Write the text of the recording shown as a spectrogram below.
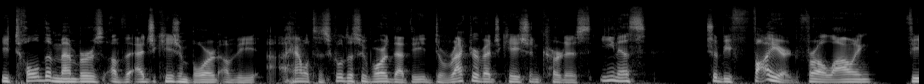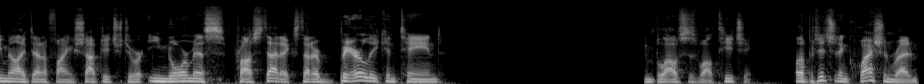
He told the members of the education board of the uh, Hamilton School District Board that the director of education, Curtis Enos, should be fired for allowing female identifying shop teacher to her enormous prosthetics that are barely contained in blouses while teaching. Well, the petition in question read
